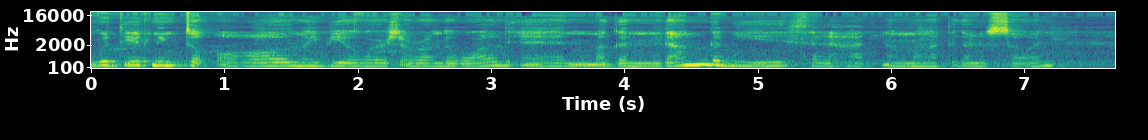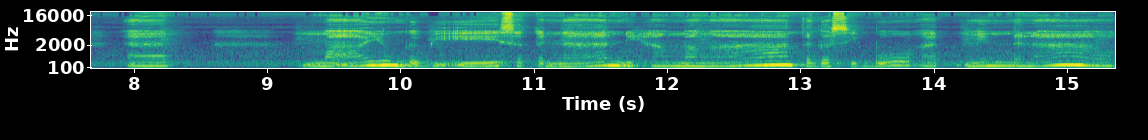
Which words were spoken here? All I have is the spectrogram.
Good evening to all my viewers around the world and magandang gabi sa lahat ng mga taga Luzon. At maayong gabi sa tanan dihang mga taga Cebu at Mindanao.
